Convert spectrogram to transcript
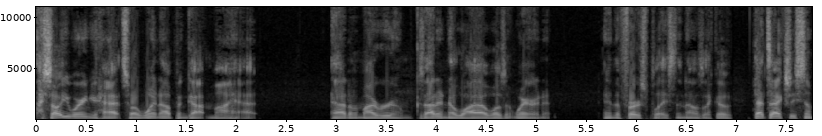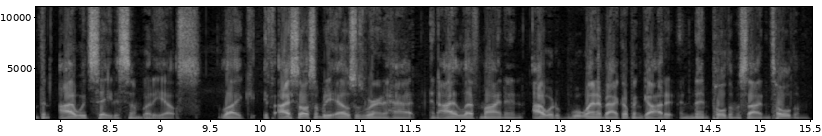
I saw you wearing your hat, so I went up and got my hat out of my room because I didn't know why I wasn't wearing it in the first place. And I was like, oh, that's actually something I would say to somebody else. Like if I saw somebody else was wearing a hat and I left mine in, I would went back up and got it and then pulled them aside and told them.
